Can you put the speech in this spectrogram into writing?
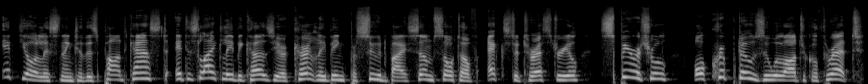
If you're listening to this podcast, it is likely because you're currently being pursued by some sort of extraterrestrial, spiritual, or cryptozoological threat.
